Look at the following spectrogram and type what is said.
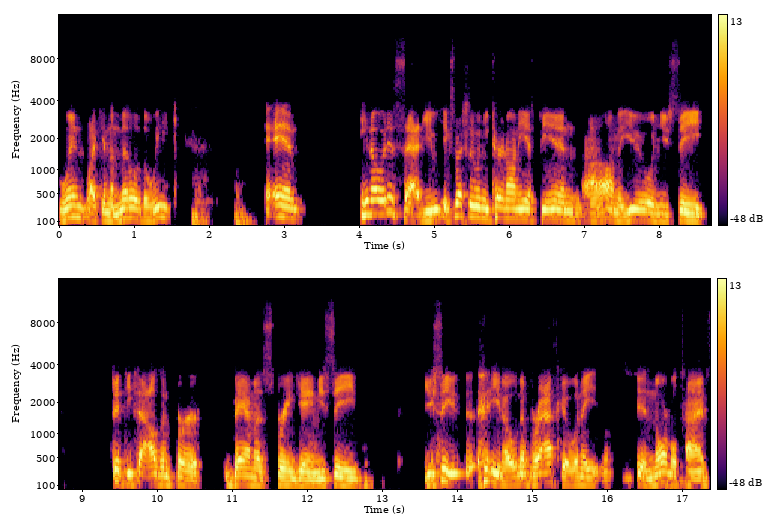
wins like in the middle of the week, and you know it is sad. You especially when you turn on ESPN uh, on the U and you see fifty thousand for Bama's spring game. You see, you see, you know Nebraska when they in normal times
